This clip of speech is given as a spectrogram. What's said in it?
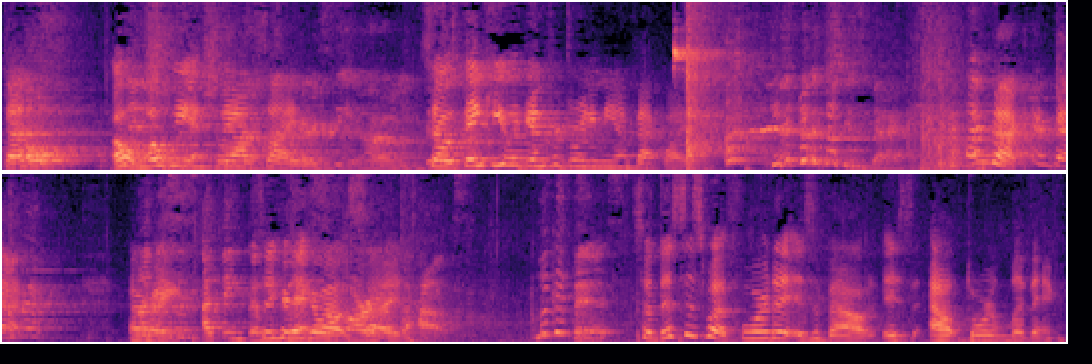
that's. Oh, Oh, we didn't oh, we the outside. The, um, So thank you again for joining me on Backwise. She's back. I'm back. I'm back. All Now, right. This is, I think, the So here we go outside. the house. Look at this So this is what Florida is about: is outdoor living,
